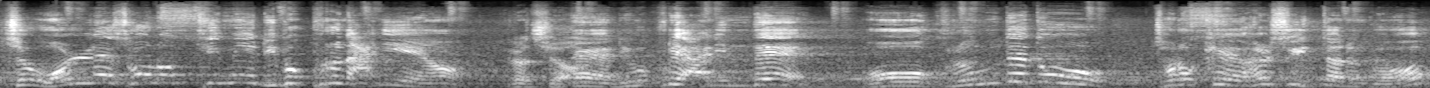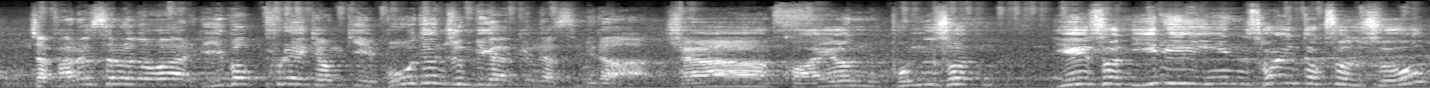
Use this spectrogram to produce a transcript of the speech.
저 원래 선호팀이 리버풀은 아니에요. 그렇죠. 네, 리버풀이 아닌데, 어 그런데도 저렇게 할 수 있다는 거. 자 바르셀로나와 리버풀의 경기 모든 준비가 끝났습니다. 자, 과연 본선 예선 1위인 서인덕 선수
